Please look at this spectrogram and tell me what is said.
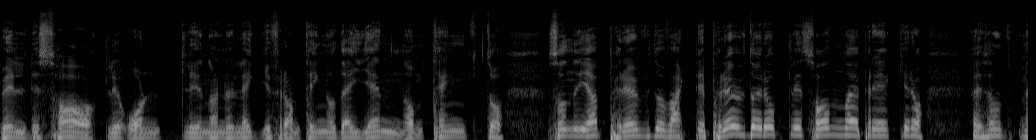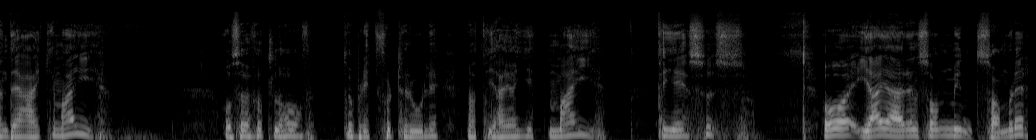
veldig saklig, ordentlig når han legger fram ting, og det er gjennomtenkt. og sånn. Jeg har prøvd å vært det. Prøvd å ropt litt sånn når jeg preker. Og, men det er ikke meg. Og så har jeg fått lov til å bli fortrolig med at jeg har gitt meg til Jesus. Og jeg er en sånn myntsamler.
